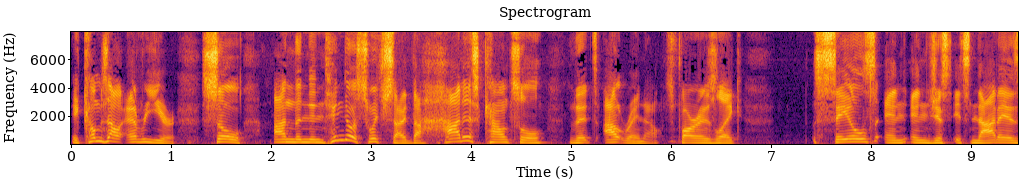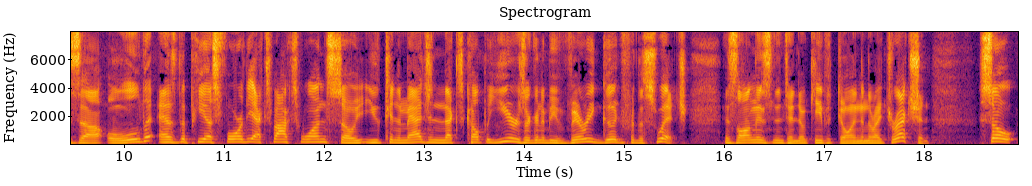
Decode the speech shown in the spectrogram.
It comes out every year. So on the Nintendo Switch side, the hottest console that's out right now, as far as like sales and and just it's not as uh, old as the PS4, the Xbox One. So you can imagine the next couple years are going to be very good for the Switch as long as Nintendo keeps going in the right direction. So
